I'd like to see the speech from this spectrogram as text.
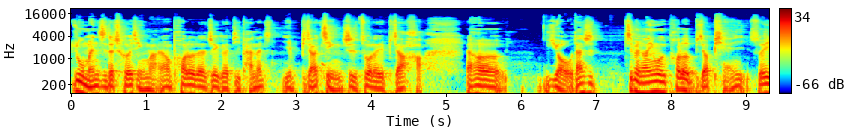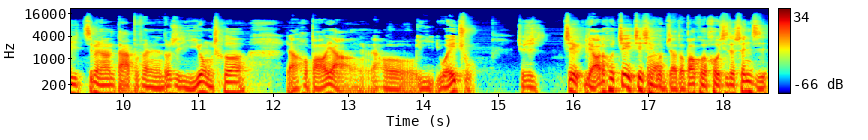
入门级的车型嘛，然后 Polo 的这个底盘呢也比较紧致，做的也比较好，然后有，但是基本上因为 Polo 比较便宜，所以基本上大部分人都是以用车，然后保养，然后以为主，就是这聊的会这这些会比较多，包括后期的升级。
